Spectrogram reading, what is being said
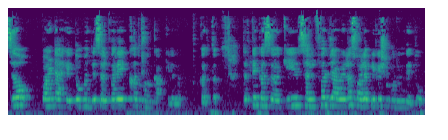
जो पॉइंट आहे तो म्हणजे सल्फर हे एक खत म्हणून काम केलं करतं. तर ते कसं की सल्फर ज्या वेळेला सॉइल ऍप्लिकेशन मधून देतो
